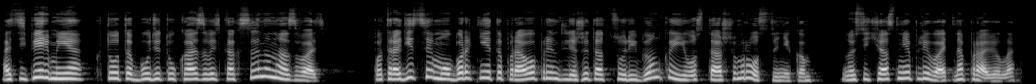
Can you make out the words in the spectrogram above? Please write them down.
А теперь мне кто-то будет указывать, как сына назвать? По традициям оборотней это право принадлежит отцу ребенка и его старшим родственникам. Но сейчас мне плевать на правила.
